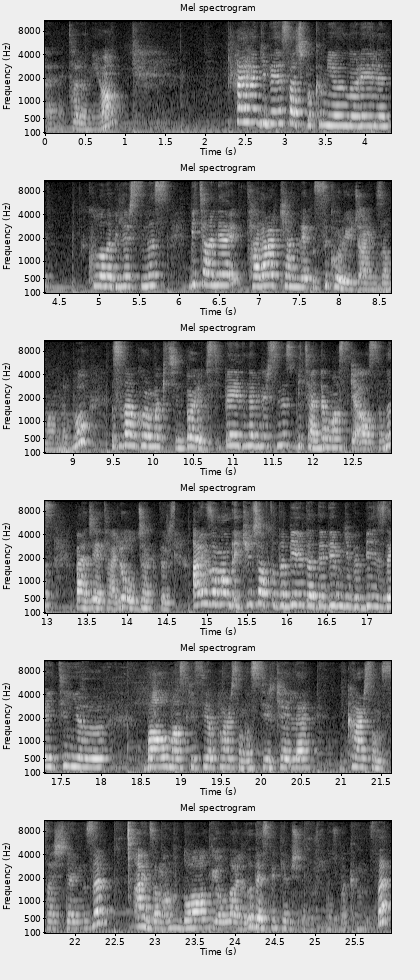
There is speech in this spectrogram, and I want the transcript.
e, taranıyor. Herhangi bir saç bakım yağı L'Oreal'in kullanabilirsiniz. Bir tane tararken ve ısı koruyucu aynı zamanda bu. Isıdan korumak için böyle bir sprey edinebilirsiniz. Bir tane de maske alsanız bence yeterli olacaktır. Aynı zamanda 2-3 haftada bir de dediğim gibi bir zeytinyağı, bal maskesi yaparsanız, sirkeyle yıkarsanız saçlarınızı aynı zamanda doğal yollarla da desteklemiş olursunuz bakımınızı.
